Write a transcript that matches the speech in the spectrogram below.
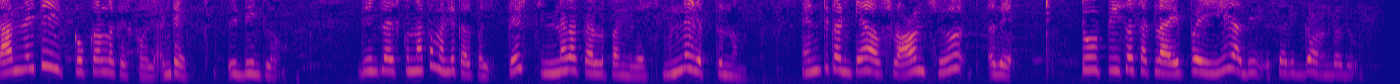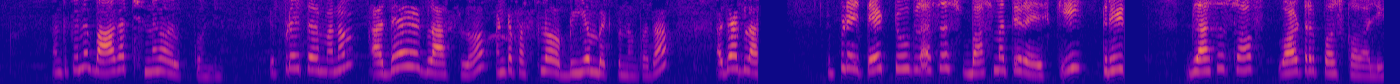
దాన్ని అయితే కుక్కర్లోకి వేసుకోవాలి. అంటే దీంట్లో. దీంట్లో వేసుకున్నాక మళ్ళీ కలపాలి. గైస్ చిన్నగా కలపండి గైస్ ముందే చెప్తున్నాం. ఎందుకంటే ఆ ఫ్రాన్స్ అదే టూ పీసెస్ అట్లా అయిపోయి అది సరిగ్గా ఉండదు. అందుకనే బాగా చిన్నగా కలుపుకోండి. ఇప్పుడైతే మనం అదే గ్లాస్లో అంటే ఫస్ట్లో బియ్యం పెట్టుకున్నాం కదా అదే గ్లాస్ ఇప్పుడైతే టూ గ్లాసెస్ బాస్మతి రైస్కి త్రీ గ్లాసెస్ ఆఫ్ వాటర్ పోసుకోవాలి.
